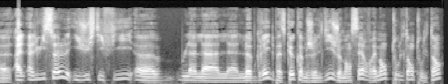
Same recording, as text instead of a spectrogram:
Euh, à, lui seul, il justifie euh, l'upgrade parce que, comme je le dis, je m'en sers vraiment tout le temps, tout le temps,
